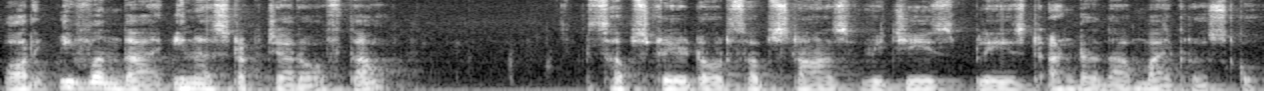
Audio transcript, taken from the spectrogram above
or even the inner structure of the substrate or substance which is placed under the microscope.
